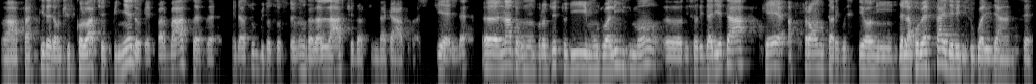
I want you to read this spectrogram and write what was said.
a partire da un circolo Arce di Pigneto che è Sparvasser e da subito sostenuta dall'Arce dal sindacato, la CGL, eh, nato come un progetto di mutualismo, eh, di solidarietà che affronta le questioni della povertà e delle disuguaglianze.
